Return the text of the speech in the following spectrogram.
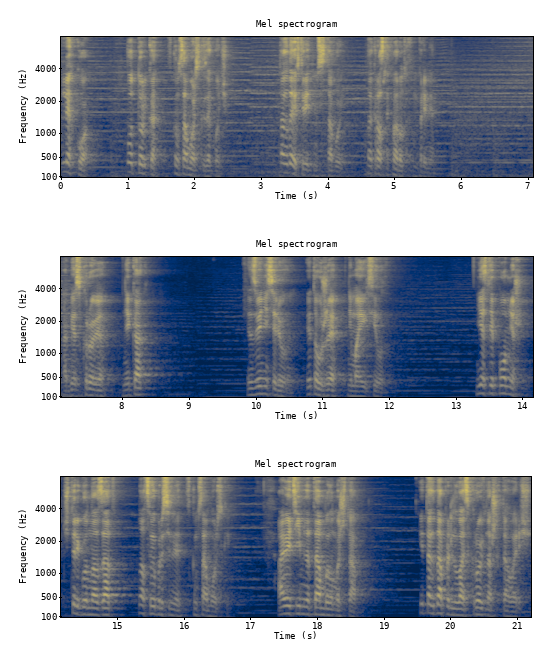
Легко. Вот только в Комсомольской закончим. Тогда и встретимся с тобой. На Красных Воротах, например. А без крови никак? Извини, Серега, это уже не моих силах. Если помнишь, 4 года назад нас выбросили с Комсомольской. А ведь именно там был мой штаб. И тогда пролилась кровь наших товарищей.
